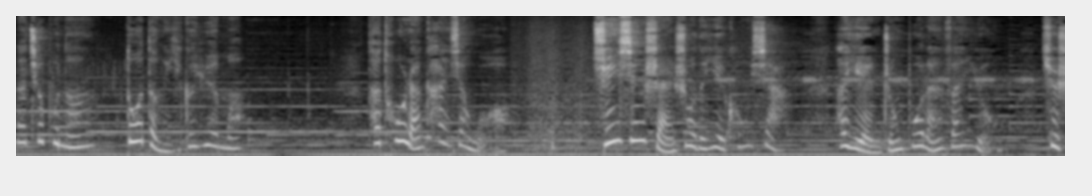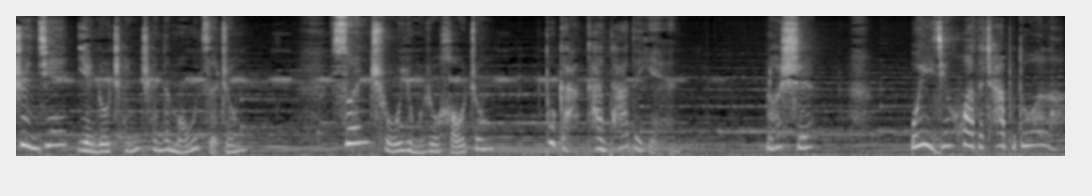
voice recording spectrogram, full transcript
那就不能多等一个月吗？他突然看向我，群星闪烁的夜空下，他眼中波澜翻涌，却瞬间引入沉沉的眸子中，酸楚涌入喉中，不敢看他的眼。罗什，我已经画的差不多了，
